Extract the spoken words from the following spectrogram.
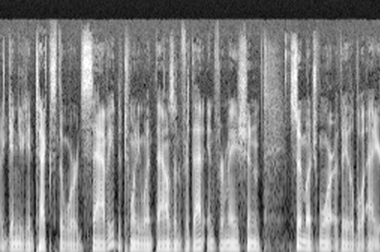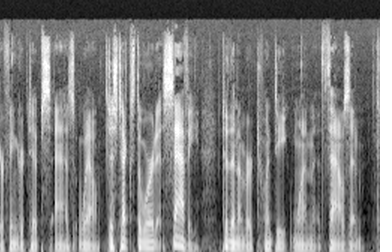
Again, you can text the word savvy to 21000 for that information. So much more available at your fingertips as well. Just text the word savvy to the number 21,000. All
